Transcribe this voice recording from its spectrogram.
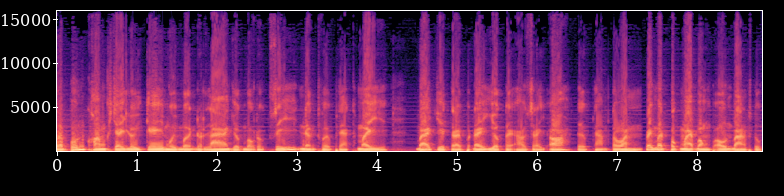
ប្រពន្ធខំខ្ចីលុយគេ10000ដុល្លារយកមករកស៊ីនិងធ្វើផ្ទះថ្មីបែរជាត្រូវប្តីយកទៅឲ្យស្រីអស់ទើបតាមតន់ប្រិមិត្តពុកម៉ែបងប្អូនបានផ្ទុះ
